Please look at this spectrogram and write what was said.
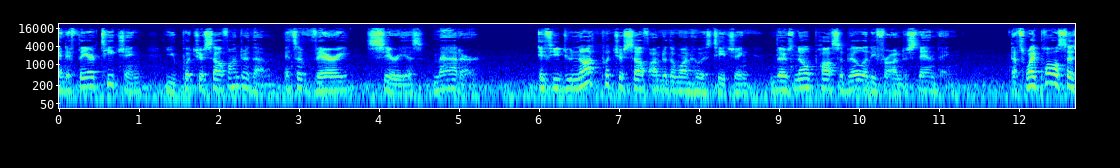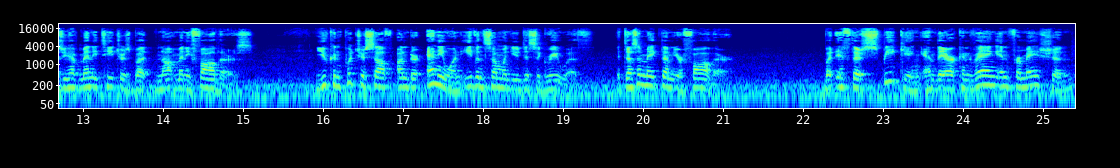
And if they are teaching, you put yourself under them. It's a very serious matter. If you do not put yourself under the one who is teaching, there's no possibility for understanding. That's why Paul says you have many teachers but not many fathers. You can put yourself under anyone, even someone you disagree with. It doesn't make them your father. But if they're speaking and they are conveying information,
